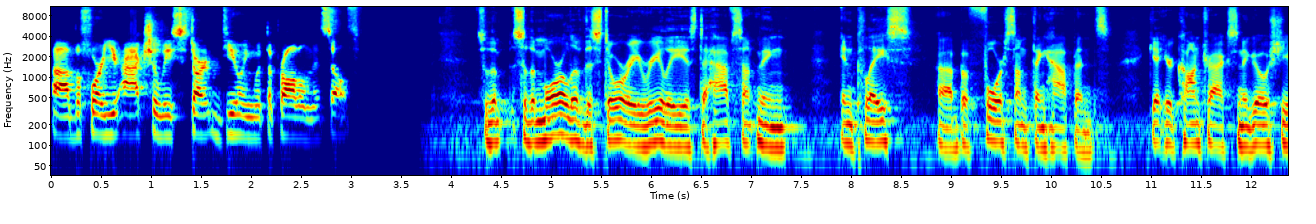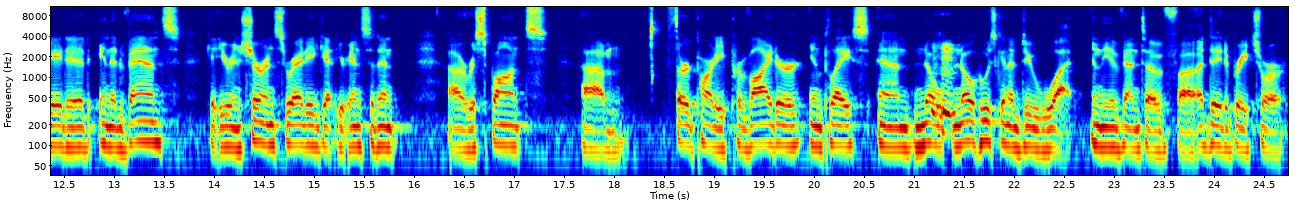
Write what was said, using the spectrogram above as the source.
uh, before you actually start dealing with the problem itself. So the so the moral of the story really is to have something in place uh, before something happens get your contracts negotiated in advance, get your insurance ready, get your incident uh, response um, third party provider in place, and know, mm-hmm. know who's going to do what in the event of uh, a data breach or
